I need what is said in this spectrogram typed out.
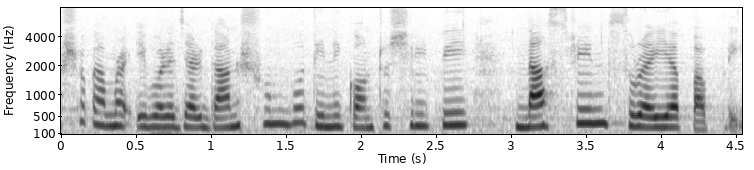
দর্শক আমরা এবারে যার গান শুনব তিনি কণ্ঠশিল্পী নাসরিন সুরাইয়া পাপড়ি।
